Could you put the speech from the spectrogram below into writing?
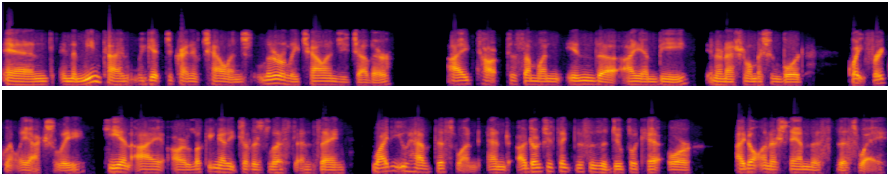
And in the meantime, we get to kind of challenge, literally challenge each other. I talked to someone in the IMB, International Mission Board, quite frequently actually. He and I are looking at each other's list and saying, why do you have this one? And uh, don't you think this is a duplicate or I don't understand this this way?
